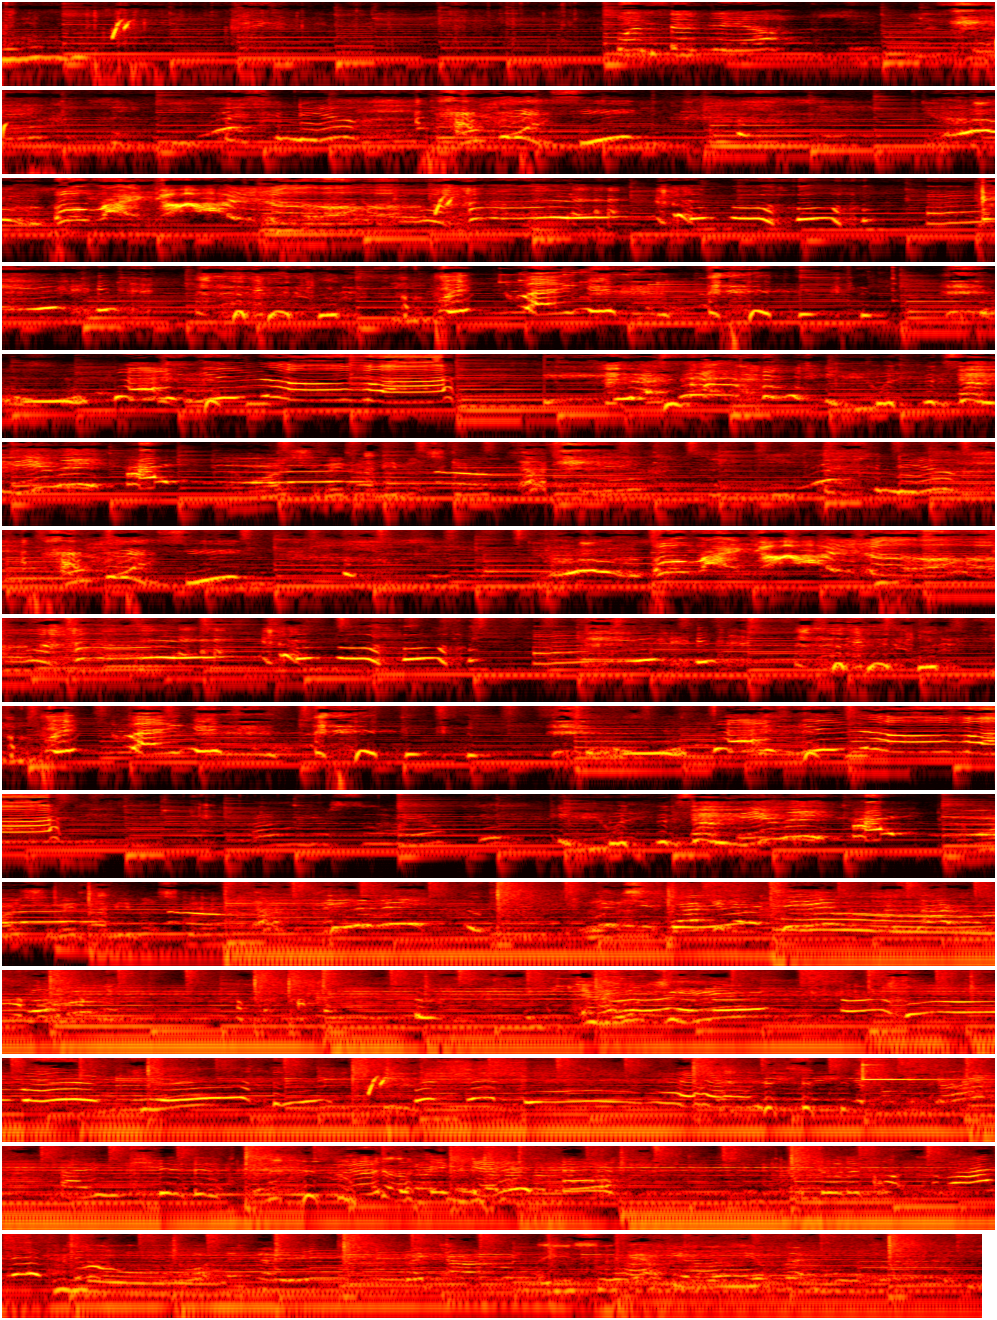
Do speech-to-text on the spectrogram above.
What's the nail? What's the nail? Open it, see? Oh my god! Thank you so much. Really? Why should we not even school? What's the it, see? Oh my god! Thank you. Thank you so much. Oh, you're so welcome. Really? Why should we not even school? Really? Look, she's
